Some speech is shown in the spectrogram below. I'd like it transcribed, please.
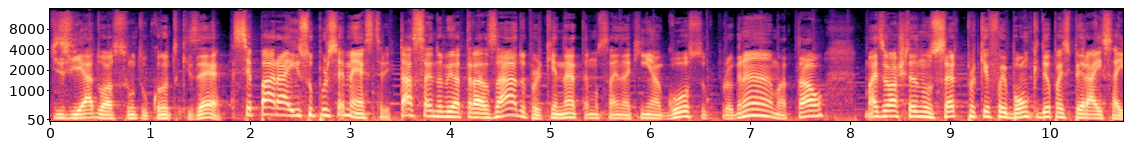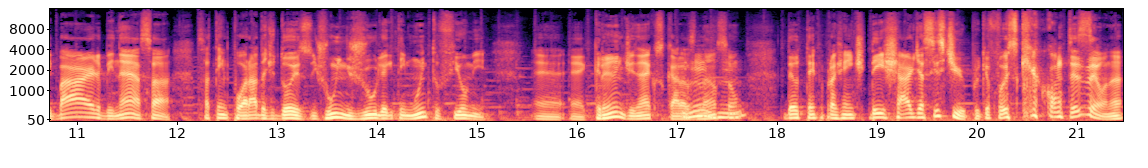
desviar do assunto o quanto quiser, separar isso por semestre. Tá saindo meio atrasado, porque, né, estamos saindo aqui em agosto com o programa e tal, mas eu acho que tá dando certo porque foi bom que deu pra esperar aí sair Barbie, né, essa, essa temporada de dois, junho e julho, aí que tem muito filme é, é, grande, né, que os caras lançam, deu tempo pra gente deixar de assistir, porque foi isso que aconteceu, né?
